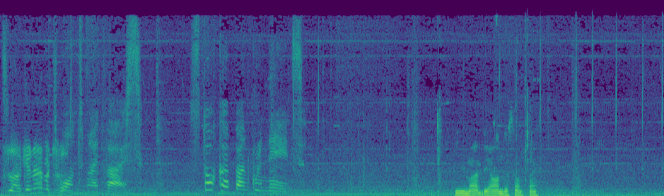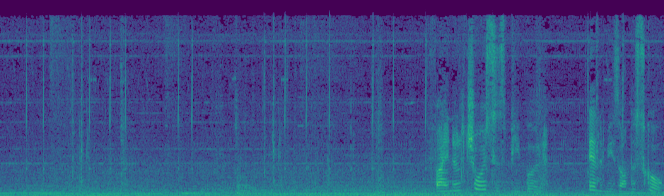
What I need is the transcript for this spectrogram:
It's like an abattoir. Want my advice? Stock up on grenades. You might be onto something. Final choices, people. Enemies on the scope.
